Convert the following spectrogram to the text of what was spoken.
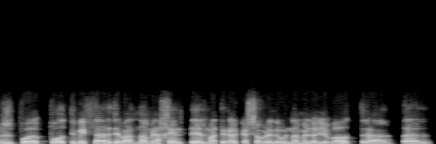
Pues puedo, optimizar llevándome a gente, el material que sobre de una me lo lleva a otra, tal.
